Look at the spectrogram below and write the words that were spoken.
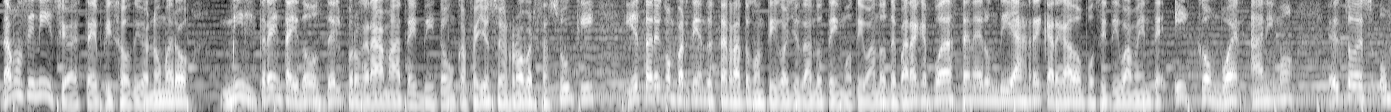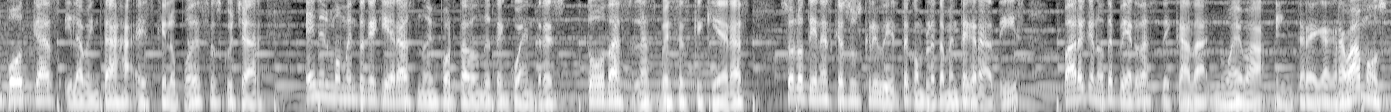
Damos inicio a este episodio número 1032 del programa Te invito a un café. Yo soy Robert Sasuki y estaré compartiendo este rato contigo, ayudándote y motivándote para que puedas tener un día recargado positivamente y con buen ánimo. Esto es un podcast y la ventaja es que lo puedes escuchar en el momento que quieras, no importa dónde te encuentres, todas las veces que quieras. Solo tienes que suscribirte completamente gratis para que no te pierdas de cada nueva entrega. Grabamos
